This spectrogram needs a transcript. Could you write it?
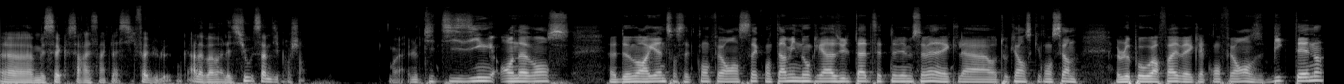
euh, mais c'est que ça reste un classique fabuleux. Donc Alabama LSU samedi prochain. Voilà, le petit teasing en avance de Morgan sur cette conférence sec. On termine donc les résultats de cette neuvième semaine avec la, en tout cas en ce qui concerne le Power 5 avec la conférence Big Ten.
